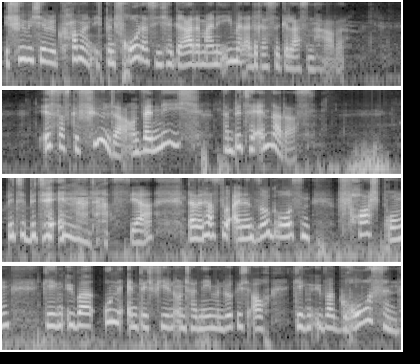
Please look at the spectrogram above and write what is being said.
ich fühle mich hier willkommen. Ich bin froh, dass ich hier gerade meine E-Mail-Adresse gelassen habe. Ist das Gefühl da? Und wenn nicht, dann bitte änder das. Bitte, bitte änder das, ja. Damit hast du einen so großen Vorsprung gegenüber unendlich vielen Unternehmen, wirklich auch gegenüber großen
